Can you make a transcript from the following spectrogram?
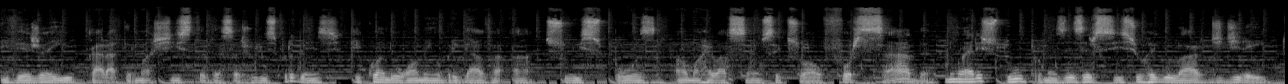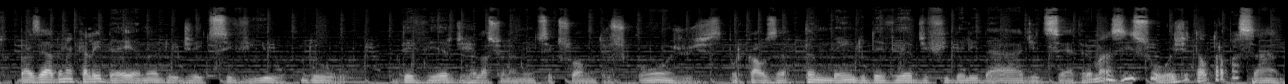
e veja aí o caráter machista dessa jurisprudência, que quando o homem obrigava a sua esposa a uma relação sexual forçada, não era estupro, mas exercício regular de direito, baseado naquela ideia né, do direito civil civil, do dever de relacionamento sexual entre os cônjuges, por causa também do dever de fidelidade, etc. Mas isso hoje está ultrapassado,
